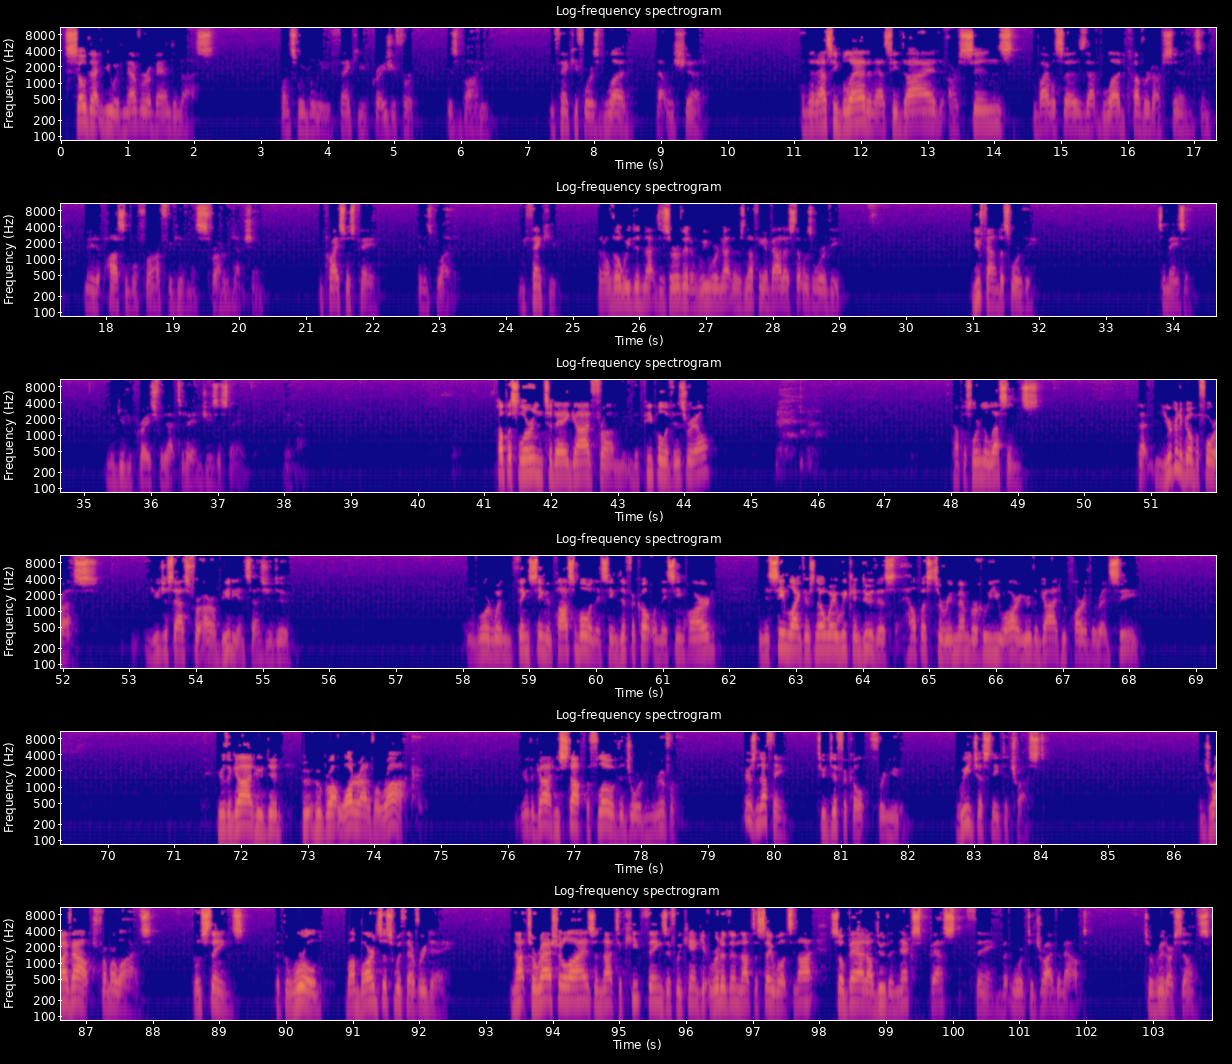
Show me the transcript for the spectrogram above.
so that you would never abandon us once we believe. Thank you. Praise you for his body. We thank you for his blood that was shed. And that as he bled and as he died, our sins, the Bible says that blood covered our sins and made it possible for our forgiveness, for our redemption. The price was paid in his blood. We thank you that although we did not deserve it and we were not, there was nothing about us that was worthy, you found us worthy. It's amazing. We give you praise for that today in Jesus' name. Amen. Help us learn today, God, from the people of Israel. Help us learn the lessons that you're going to go before us. You just ask for our obedience as you do. And Lord, when things seem impossible, when they seem difficult, when they seem hard, when they seem like there's no way we can do this, help us to remember who you are. You're the God who parted the Red Sea. You're the God who did who, who brought water out of a rock. You're the God who stopped the flow of the Jordan River. There's nothing too difficult for you. We just need to trust and drive out from our lives those things that the world bombards us with every day. Not to rationalize and not to keep things if we can't get rid of them, not to say, well, it's not so bad, I'll do the next best thing, but Lord, to drive them out, to rid ourselves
